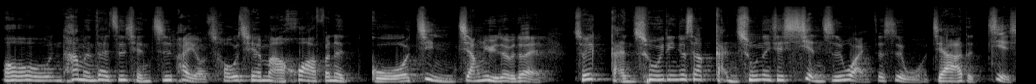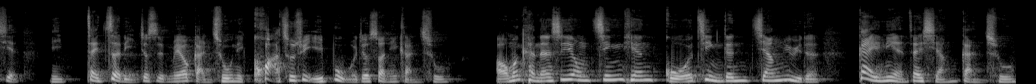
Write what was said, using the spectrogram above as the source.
哦，他们在之前支派有抽签嘛，划分了国境疆域，对不对？所以赶出一定就是要赶出那些县之外，这是我家的界限。在这里就是没有赶出，你跨出去一步，我就算你赶出。好，我们可能是用今天国境跟疆域的概念在想赶出，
